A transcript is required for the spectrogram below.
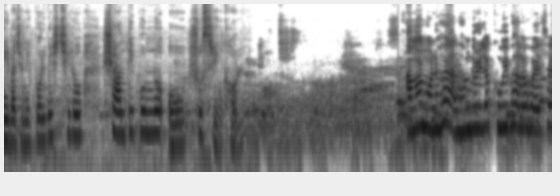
নির্বাচনী পরিবেশ ছিল শান্তিপূর্ণ ও সুশৃঙ্খল। আমার মনে হয় আলহামদুলিল্লাহ খুবই ভালো হয়েছে।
